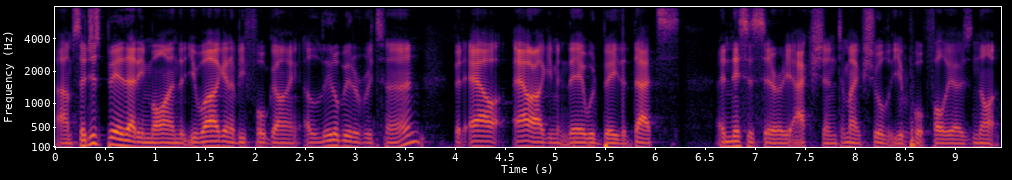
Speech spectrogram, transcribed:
Um, so just bear that in mind that you are going to be foregoing a little bit of return. But our, our argument there would be that that's a necessary action to make sure that your portfolio is not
